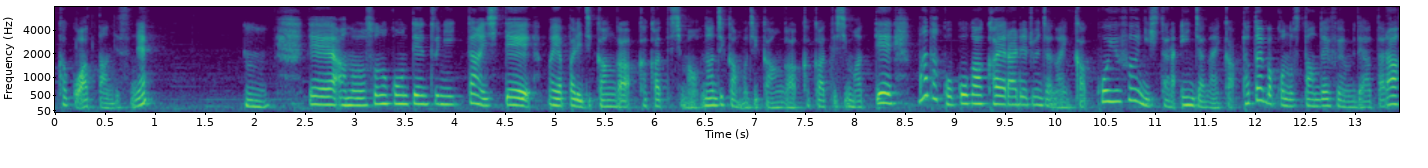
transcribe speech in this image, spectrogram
過去あったんですね。うん、であのそのコンテンツに対して、まあ、やっぱり時間がかかってしまう。何時間も時間がかかってしまってまだここが変えられるんじゃないか。こういうふうにしたらいいんじゃないか。例えばこのスタンド FM であったら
